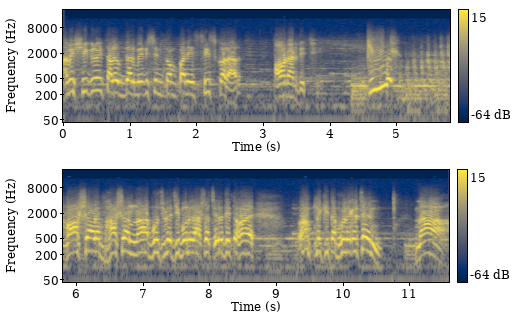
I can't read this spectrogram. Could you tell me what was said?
আমি শীঘ্রই তালুকদার মেডিসিন কোম্পানি সিজ করার অর্ডার দিচ্ছি। কি? ভাষার ভাষা না বুঝলে জীবনের আশা ছেড়ে দিতে হয়। আপনি কি তা ভুলে গেছেন? না।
